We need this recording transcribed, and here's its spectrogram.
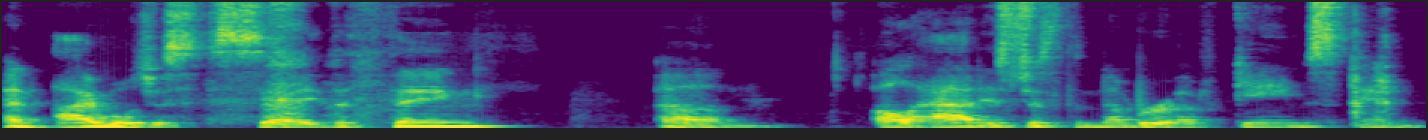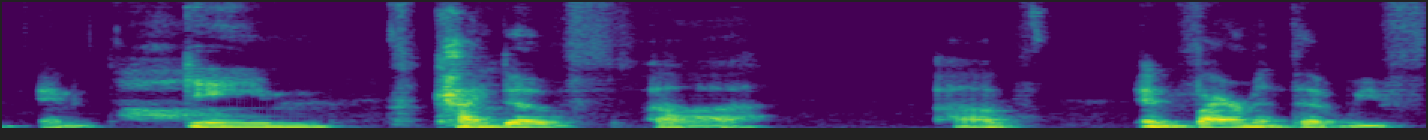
And I will just say the thing um, I'll add is just the number of games and and game kind of uh, of environment that we've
